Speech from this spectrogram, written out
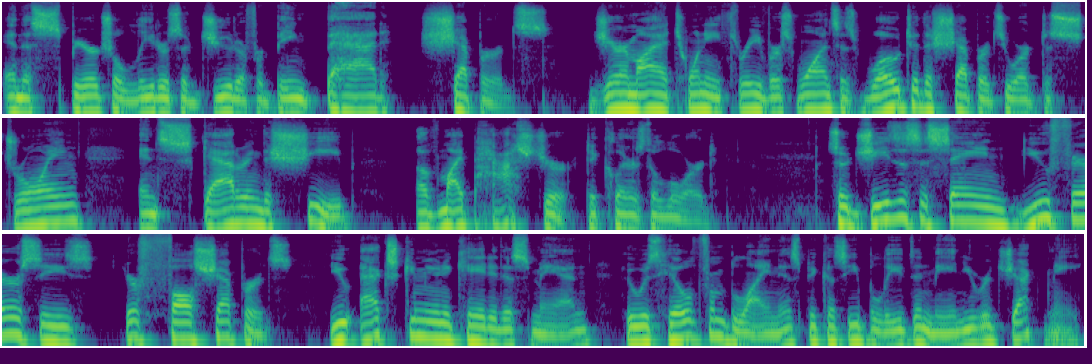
and the spiritual leaders of Judah for being bad shepherds. Jeremiah 23, verse 1 says, Woe to the shepherds who are destroying and scattering the sheep of my pasture, declares the Lord. So Jesus is saying, You Pharisees, you're false shepherds. You excommunicated this man who was healed from blindness because he believed in me, and you reject me.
